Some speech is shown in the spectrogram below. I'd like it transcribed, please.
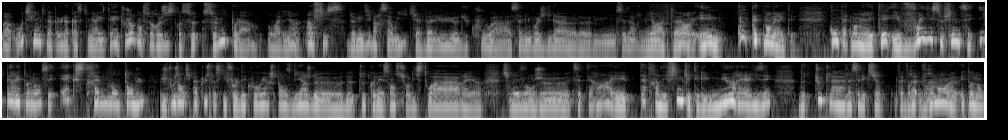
Bah, autre film qui n'a pas eu la place qu'il méritait, et toujours dans ce registre ce semi-polar, on va dire, Un fils de Mehdi Barsaoui, qui a valu euh, du coup à Sami Ouajida euh, le euh, César du meilleur acteur, et complètement mérité. Complètement mérité, et voyez ce film, c'est hyper étonnant, c'est extrêmement tendu. Je vous en dis pas plus parce qu'il faut le découvrir, je pense, vierge de, de toute connaissance sur l'histoire et euh, sur les enjeux, etc. Et peut-être un des films qui était les mieux réalisés de toute la, sélection. En fait, vra- vraiment euh, étonnant.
